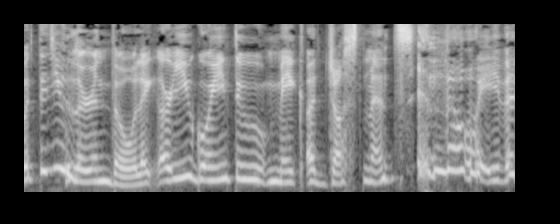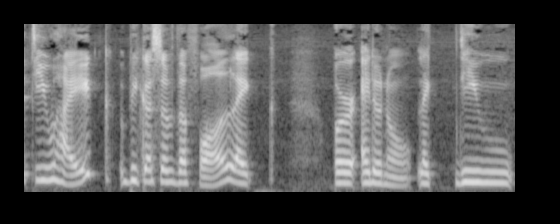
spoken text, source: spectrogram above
What did you learn though? Like, are you going to make adjustments in the way that you hike because of the fall? Like, or I don't know, like do you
